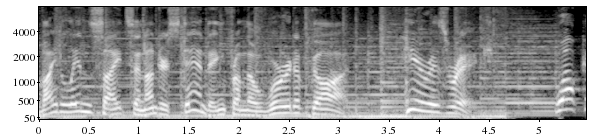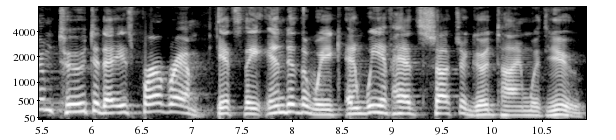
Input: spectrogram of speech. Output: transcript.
vital insights and understanding from the Word of God. Here is Rick. Welcome to today's program. It's the end of the week, and we have had such a good time with you.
